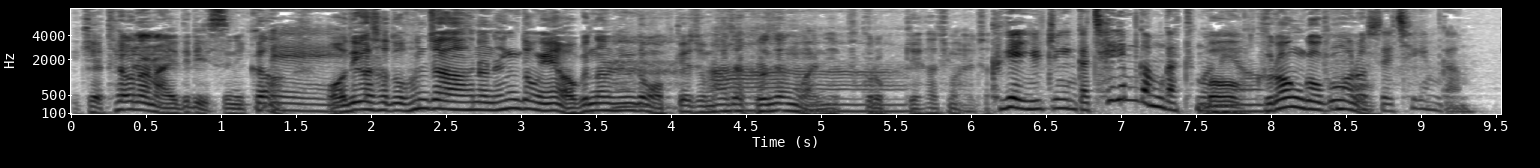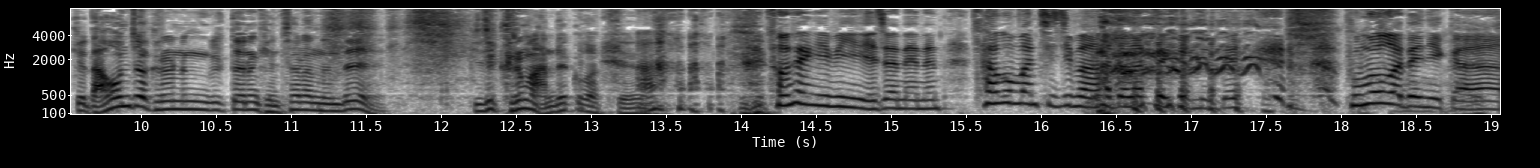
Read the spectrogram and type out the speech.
이렇게 태어난 아이들이 있으니까 네. 어디 가서도 혼자 하는 행동에 어긋나는 행동 없게 좀 하자 그런 생각 많이 해요. 부끄럽게 하지 말자. 그게 일종의 그러니까 책임감 같은 뭐 거네요. 그런 거고. 부모로서의 책임감. 나 혼자 그러는 때는 괜찮았는데 이제 그러면 안 될 것 같아. 선생님이 예전에는 사고만 치지 마 하던 학생이었는데 부모가 되니까 아,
